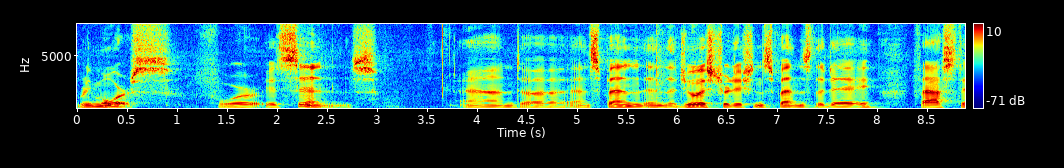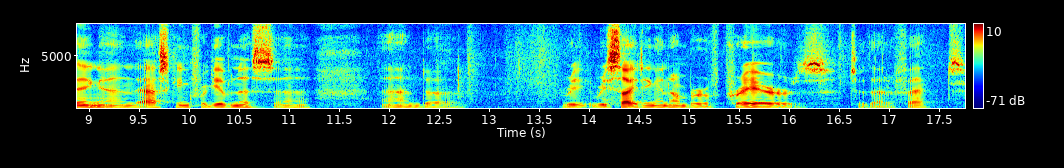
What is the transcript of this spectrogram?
remorse for its sins and, uh, and spend, in the Jewish tradition, spends the day fasting and asking forgiveness uh, and uh, re- reciting a number of prayers to that effect.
